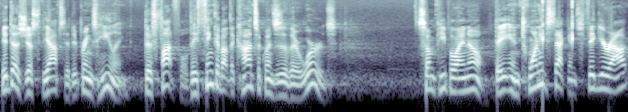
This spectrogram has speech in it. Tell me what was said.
it does just the opposite. It brings healing. They're thoughtful. They think about the consequences of their words. Some people I know, they in 20 seconds figure out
